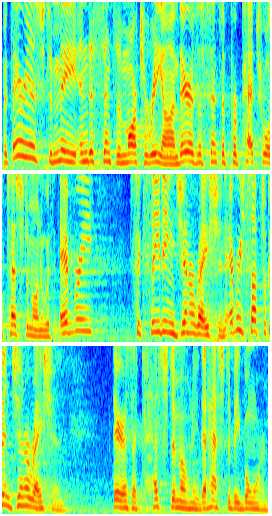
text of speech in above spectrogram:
but there is to me, in this sense of martyrion, there is a sense of perpetual testimony with every succeeding generation, every subsequent generation, there is a testimony that has to be born.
